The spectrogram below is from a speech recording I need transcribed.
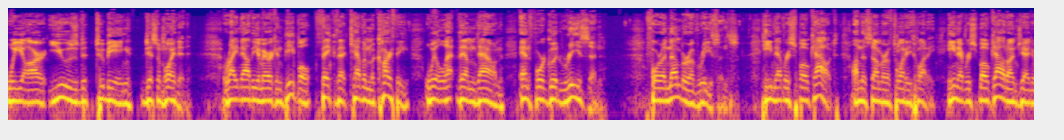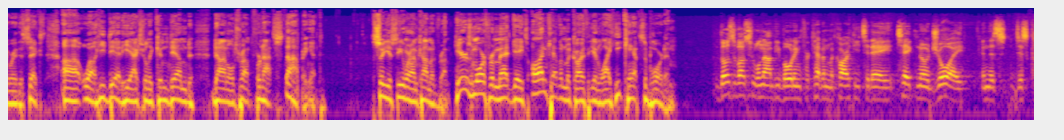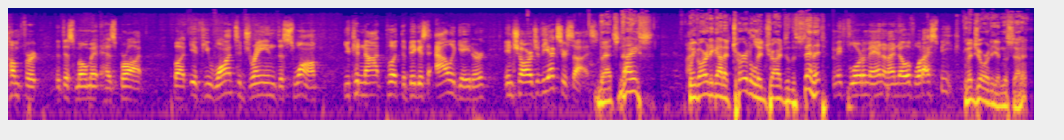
We are used to being disappointed. Right now, the American people think that Kevin McCarthy will let them down, and for good reason. For a number of reasons. He never spoke out on the summer of 2020. He never spoke out on January the 6th. Uh, well, he did. He actually condemned Donald Trump for not stopping it. So you see where I'm coming from. Here's more from Matt Gaetz on Kevin McCarthy and why he can't support him. Those of us who will not be voting for Kevin McCarthy today take no joy in this discomfort that this moment has brought. But if you want to drain the swamp, you cannot put the biggest alligator in charge of the exercise. That's nice. We've already got a turtle in charge of the Senate. I'm a Florida man and I know of what I speak. Majority in the Senate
